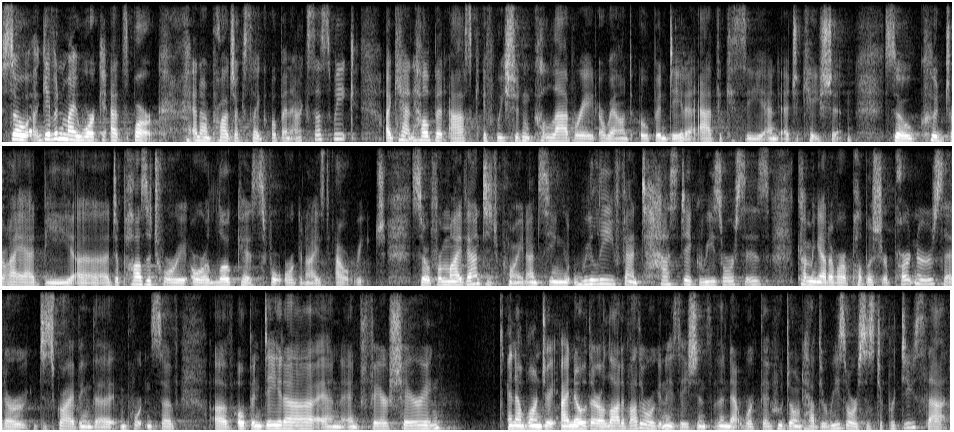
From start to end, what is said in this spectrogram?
So uh, given my work at SPARC and on projects like Open Access Week, I can't help but ask if we shouldn't collaborate around open data advocacy and education. So could Dryad be a depository or a locus for organized outreach? So from my vantage point, I'm seeing really fantastic resources coming out of our publisher partners that are describing the importance of, of open data and, and fair sharing. And I'm wondering, I know there are a lot of other organizations in the network that, who don't have the resources to produce that.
